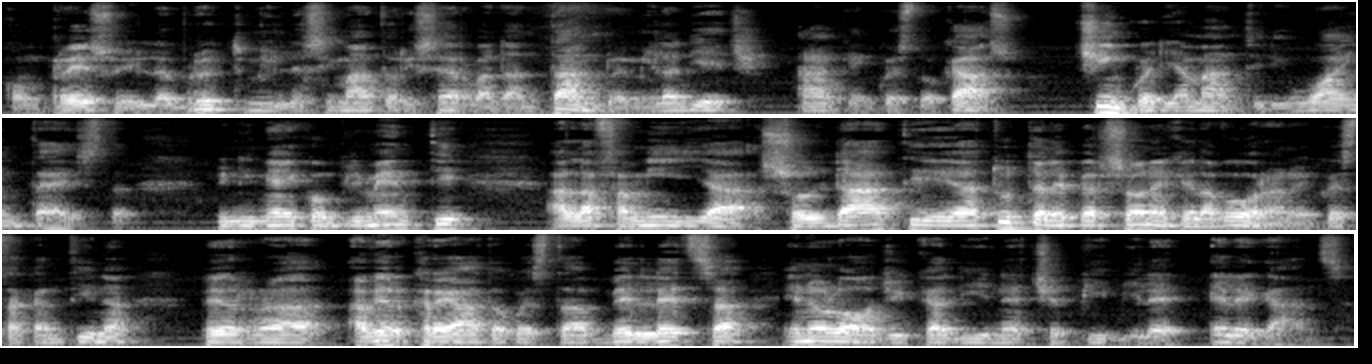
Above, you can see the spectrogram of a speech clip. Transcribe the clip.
compreso il Brut millesimato riserva d'Antan 2010, anche in questo caso 5 diamanti di wine taste. Quindi i miei complimenti alla famiglia Soldati e a tutte le persone che lavorano in questa cantina per uh, aver creato questa bellezza enologica di ineccepibile eleganza.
